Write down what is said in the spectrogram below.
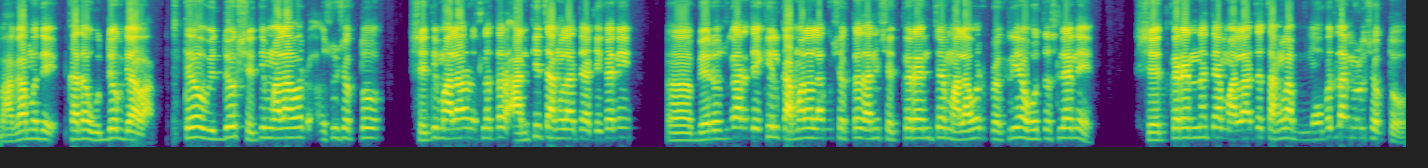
भागामध्ये एखादा उद्योग द्यावा. तो उद्योग शेतीमालावर असू शकतो. शेतीमालावर असला तर आणखी चांगला त्या ठिकाणी बेरोजगार देखील कामाला लागू शकतात आणि शेतकऱ्यांच्या मालावर प्रक्रिया होत असल्याने शेतकऱ्यांना त्या मालाचा चांगला मोबदला मिळू शकतो.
